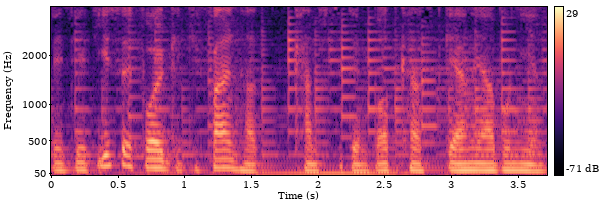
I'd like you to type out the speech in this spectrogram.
Wenn dir diese Folge gefallen hat, kannst du den Podcast gerne abonnieren.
